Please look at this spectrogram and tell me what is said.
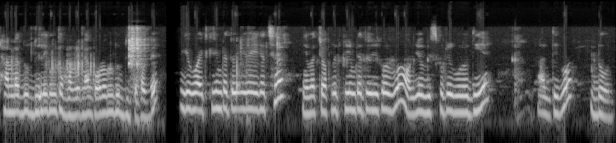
ঠান্ডা দুধ দিলে কিন্তু হবে না, গরম দুধ দিতে হবে। এই যে হোয়াইট ক্রিমটা তৈরি হয়ে গেছে। এবার চকলেট ক্রিমটা তৈরি করব অরিও বিস্কুটের গুঁড়ো দিয়ে। আর দিব দুধ।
